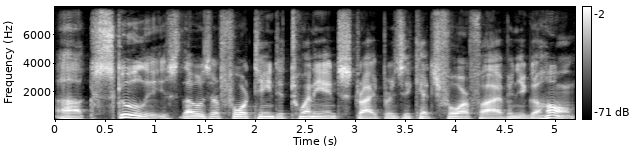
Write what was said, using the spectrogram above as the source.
uh, schoolies, those are 14 to 20 inch stripers. You catch four or five and you go home.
